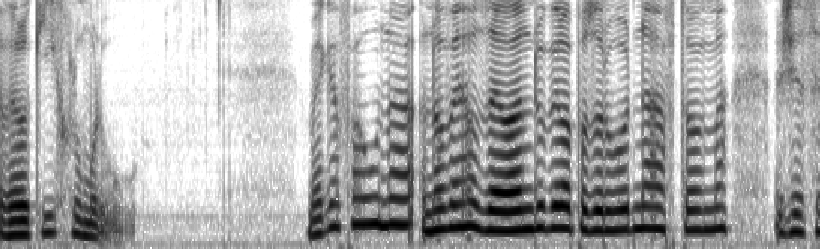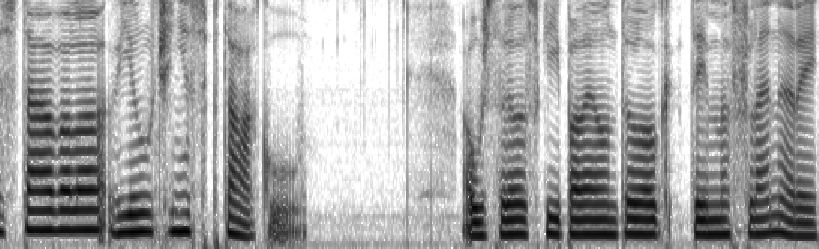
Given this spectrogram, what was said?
velkých lumrů. Megafauna Nového Zélandu byla pozoruhodná v tom, že se stávala výlučně z ptáků. Australský paleontolog Tim Flannery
